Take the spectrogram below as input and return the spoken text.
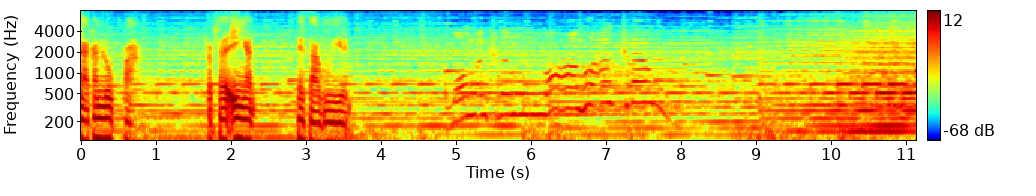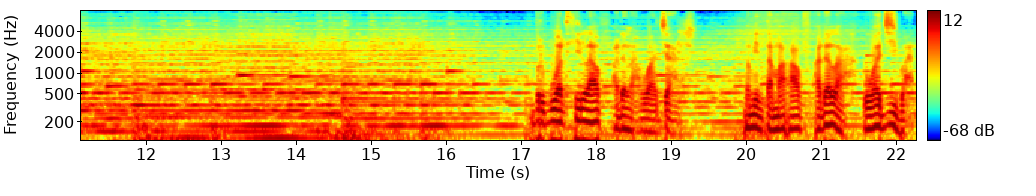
nggak akan lupa. Tetap saya ingat jasa Buyut. الله أكبر الله أكبر Berbuat hilaf adalah wajar. Meminta maaf adalah kewajiban.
